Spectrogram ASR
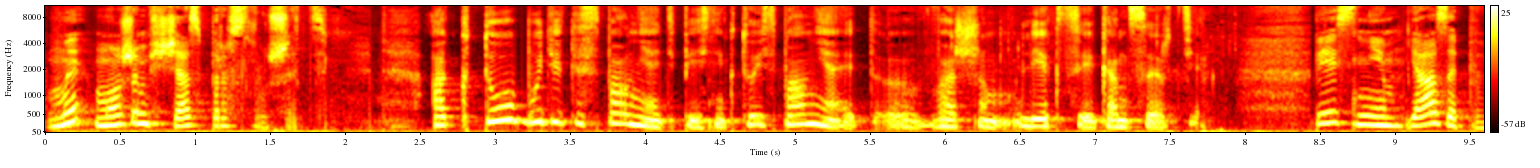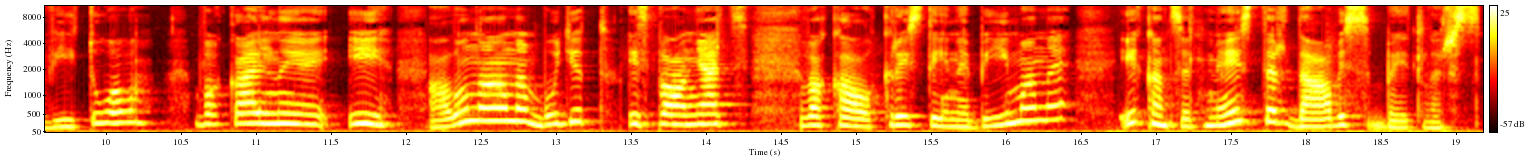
мы можем сейчас прослушать. А кто будет исполнять песни? Кто исполняет э, в вашем лекции, концерте? Песни Язеп Витуала вокальные, и Алунана будет исполнять вокал Кристины Бимане и концертмейстер Давис Бейтлерс.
